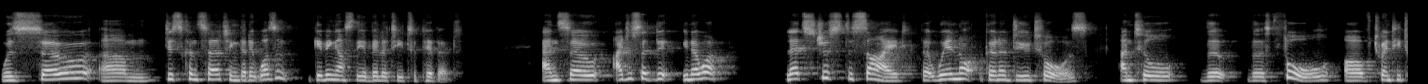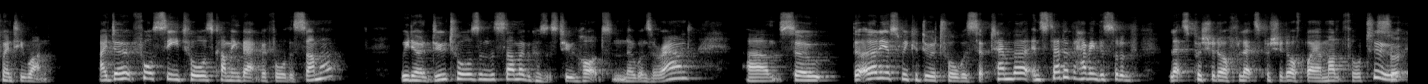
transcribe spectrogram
was so um, disconcerting that it wasn't giving us the ability to pivot. And so I just said, you know what? Let's just decide that we're not going to do tours until the, the fall of 2021. I don't foresee tours coming back before the summer. We don't do tours in the summer because it's too hot and no one's around. Um, so the earliest we could do a tour was September. Instead of having this sort of let's push it off, let's push it off by a month or two. So,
